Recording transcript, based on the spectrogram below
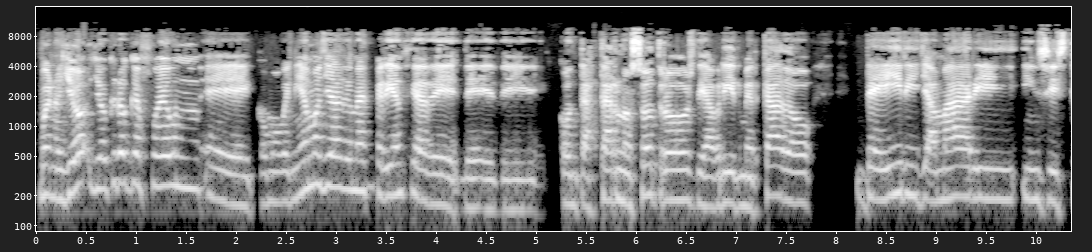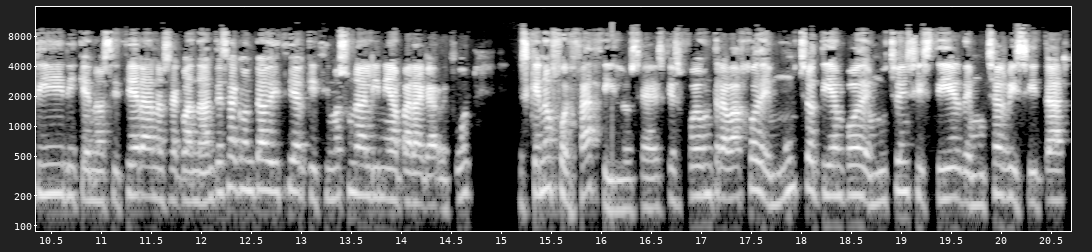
Bueno, yo, yo creo que fue un, eh, como veníamos ya de una experiencia de, de, contactar nosotros, de abrir mercado, de ir y llamar y insistir y que nos hicieran, o sea, cuando antes ha contado Iciar que hicimos una línea para Carrefour, es que no fue fácil, o sea, es que fue un trabajo de mucho tiempo, de mucho insistir, de muchas visitas,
